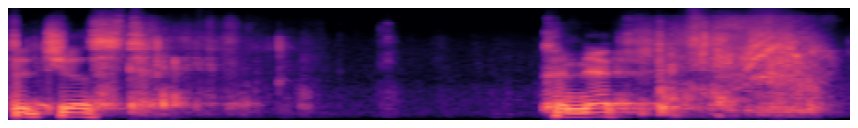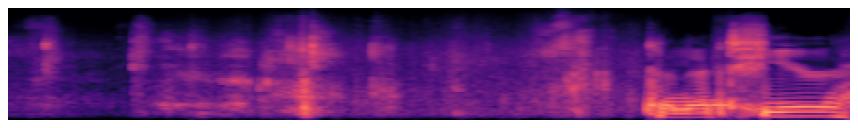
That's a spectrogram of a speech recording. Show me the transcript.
to just connect connect here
